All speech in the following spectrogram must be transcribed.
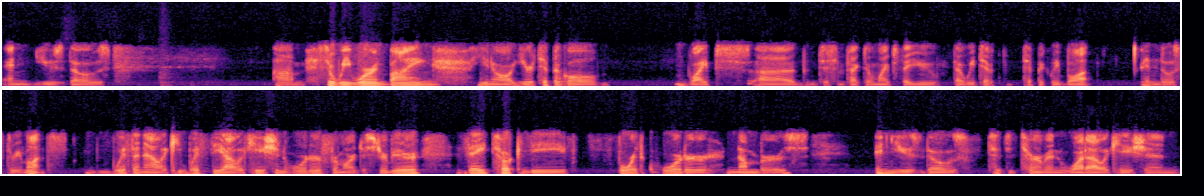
and use those. Um, so we weren't buying you know your typical wipes uh, disinfectant wipes that you that we t- typically bought in those three months with an alloc- with the allocation order from our distributor they took the fourth quarter numbers and used those to determine what allocation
